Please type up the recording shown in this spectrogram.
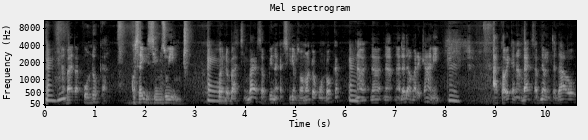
Mhm. ambaye anataka kuondoka kwa sababu simzui simzuii mtu. Kwa hiyo ndo bahati mbaya Sabrina akashikilia msimamo wake wa kuondoka mm. na, na, na, na dada wa Marekani Mm. akaweka namba yake Sabina kwenye mtandao,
